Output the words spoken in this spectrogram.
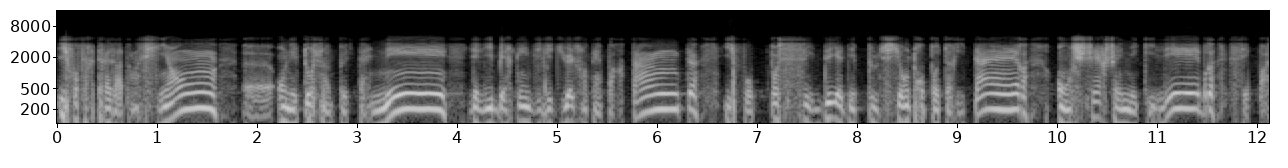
il faut faire très attention. on est tous un peu tannés. Les libertés individuelles sont importantes. Il faut pas céder à des pulsions trop autoritaires. On cherche un équilibre. C'est pas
